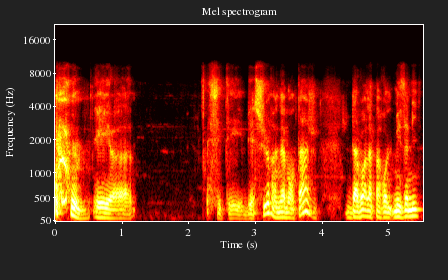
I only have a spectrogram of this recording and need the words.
Et euh, c'était bien sûr un avantage d'avoir la parole. Mes amis,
